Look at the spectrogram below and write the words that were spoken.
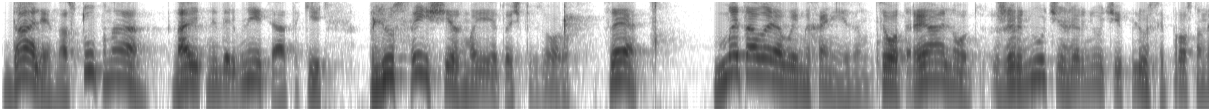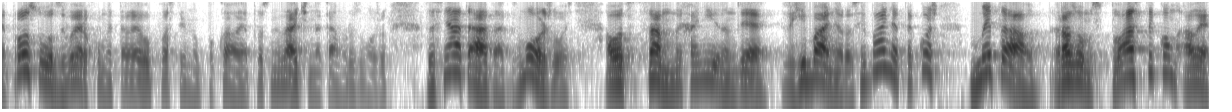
Далі, наступна, навіть не дрібниця, а такі плюси ще з моєї точки зору. Це Металевий механізм. Це от реально от жирнючі, жирнючі плюси. Просто не просто от зверху металеву пластину поклали. Я просто не знаю, чи на камеру зможу засняти. А так, зможу ось. А от сам механізм, де згибання, розгибання, також метал разом з пластиком, але.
